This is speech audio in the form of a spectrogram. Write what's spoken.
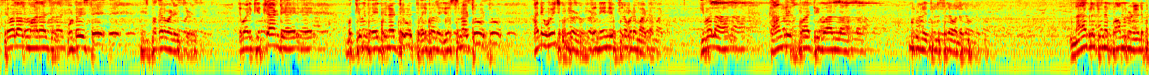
శివలాల్ మహారాజు ఫోటో ఇస్తే తీసి పక్కన పడేస్తాడు. వాడికి ఎట్లా అంటే ముఖ్యమంత్రి అయిపోయినట్టు పరిపాలన చేస్తున్నట్టు అని ఊహించుకుంటాడు నేను నేను చెప్తున్నప్పుడే మాట. ఇవాళ కాంగ్రెస్ పార్టీ వాళ్ళ తెలిసిన వాళ్ళకు. నాయకుల కింద బాంబులు నడిపి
